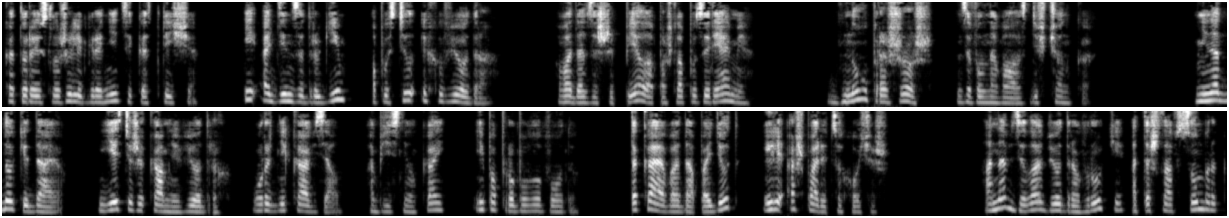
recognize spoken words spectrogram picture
которые служили границей кострища, и один за другим опустил их в ведра. Вода зашипела, пошла пузырями. «Дно прожжешь», — заволновалась девчонка. «Не на дно кидаю. Есть уже камни в ведрах. У родника взял», — объяснил Кай и попробовал воду. «Такая вода пойдет или ошпариться хочешь?» Она взяла ведра в руки, отошла в сумрак,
